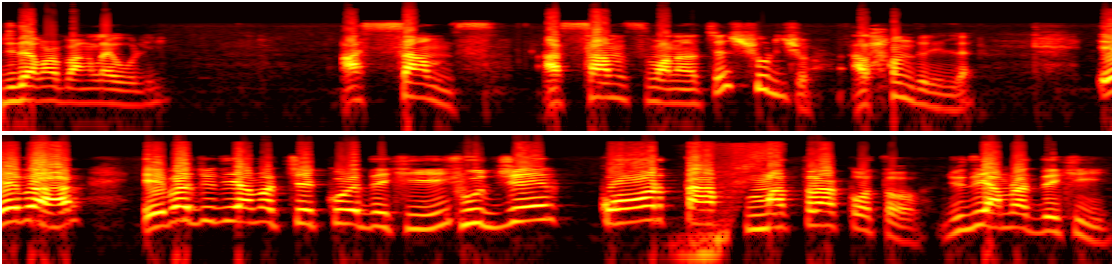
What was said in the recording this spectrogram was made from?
যদি আমরা বাংলায় বলি। আসামস। আসামস মানে হচ্ছে সূর্য। আলহামদুলিল্লাহ। এবার এবার যদি আমরা চেক করে দেখি, সূর্যের কর তাপমাত্রা কত? যদি আমরা দেখি।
